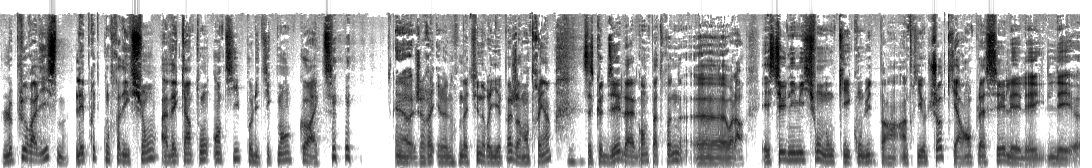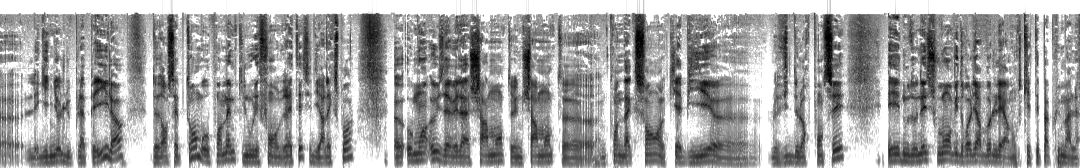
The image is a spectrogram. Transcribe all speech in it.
le pluralisme, les prix de contradiction avec un ton anti-politiquement correct. Euh, je, Mathieu ne riait pas, j'invente rien. C'est ce que disait la grande patronne. Euh, voilà. Et c'est une émission donc qui est conduite par un, trio de choc qui a remplacé les les, les, euh, les guignols du plat pays là, de en septembre, au point même qu'ils nous les font regretter, c'est dire l'exploit. Au moins eux, ils avaient la charmante, une charmante, une pointe d'accent qui habillait le vide de leur pensée et nous donnait souvent envie de relire Baudelaire, donc ce qui n'était pas plus mal.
